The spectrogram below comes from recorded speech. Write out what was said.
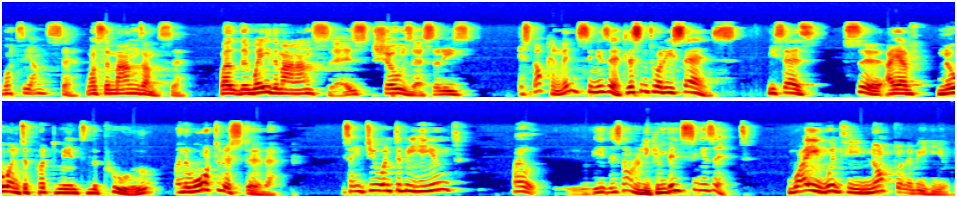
what's the answer? What's the man's answer? Well, the way the man answers shows us that he's it's not convincing, is it? Listen to what he says. He says, Sir, I have no one to put me into the pool when the water is stirred up. You say, Do you want to be healed? Well, it's not really convincing, is it? Why would he not want to be healed?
